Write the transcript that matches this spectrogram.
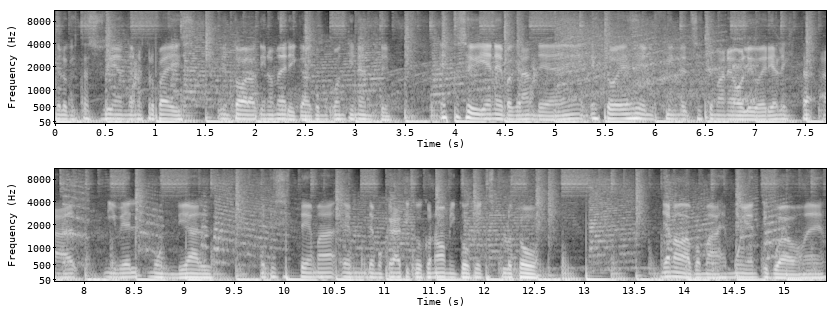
de lo que está sucediendo en nuestro país y en toda Latinoamérica como continente. Esto se viene para grande, ¿eh? Esto es el fin del sistema neoliberalista a nivel mundial. Este sistema em, democrático económico que explotó. Ya no da para más, es muy anticuado, ¿eh?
